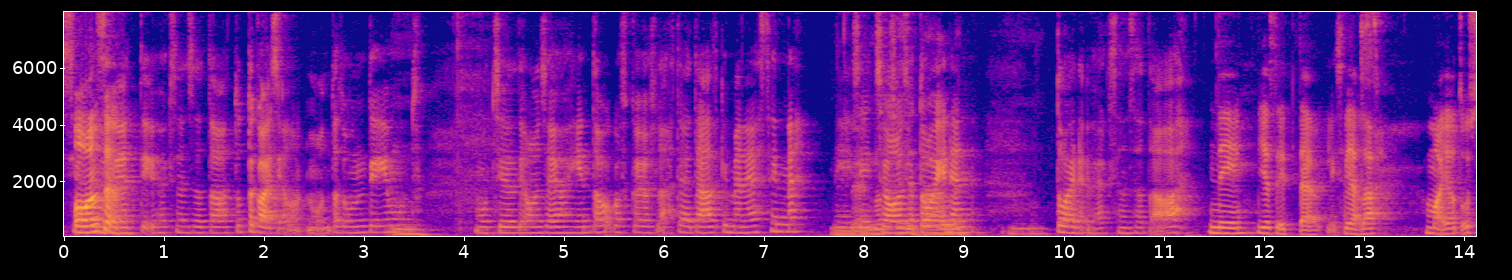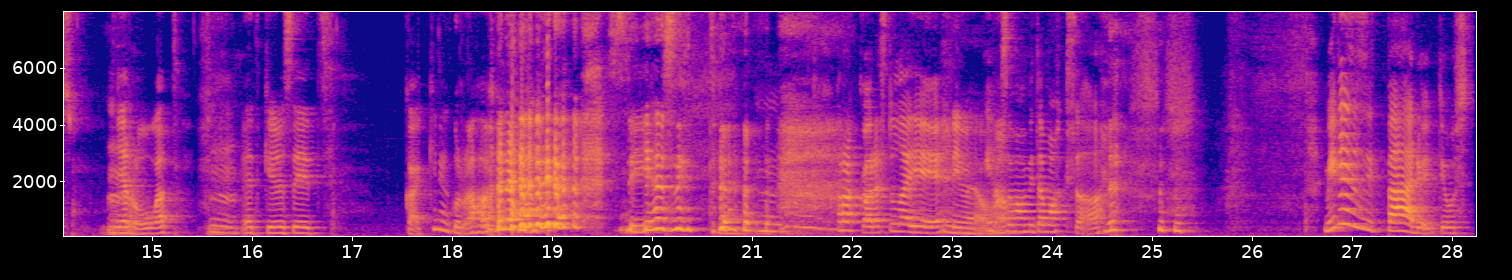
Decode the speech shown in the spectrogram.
silti on se. miettii 900. Totta kai siellä on monta tuntia, mutta mm. mut silti on se ihan hinta, koska jos lähtee täältäkin menee sinne, niin, niin sit se on se toinen, mm. toinen 900. Niin, ja sitten Lisäksi. vielä majoitus mm. ja ruuat. Mm. Että kyllä siitä kaikki niinku raha menee siihen sitten. Mm. Rakkaudesta lajiin. Nimenomaan. Ihan sama mitä maksaa. Miten sä sitten päädyit just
